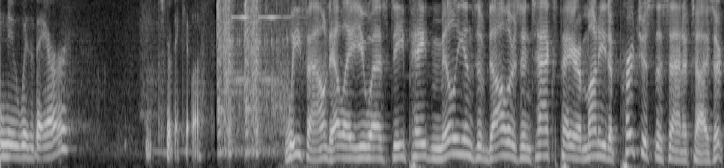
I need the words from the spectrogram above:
knew was there, it's ridiculous. We found LAUSD paid millions of dollars in taxpayer money to purchase the sanitizer,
